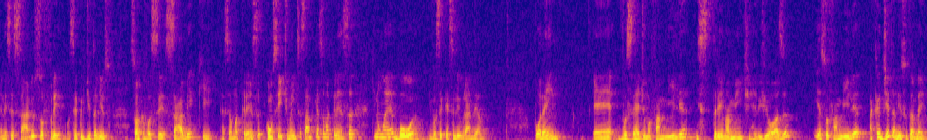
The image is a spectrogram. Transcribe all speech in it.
é necessário sofrer. Você acredita nisso. Só que você sabe que essa é uma crença, conscientemente você sabe que essa é uma crença que não é boa e você quer se livrar dela. Porém, é, você é de uma família extremamente religiosa e a sua família acredita nisso também.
